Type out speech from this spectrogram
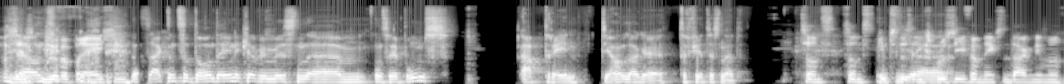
Das Ja, und- Urverbrechen. Da sagt uns der Don Däniker, wir müssen ähm, unsere Booms abdrehen. Die Anlage dafür das nicht. Sonst, sonst gibt's Und das wir- Explosiv am nächsten Tag nicht mehr.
